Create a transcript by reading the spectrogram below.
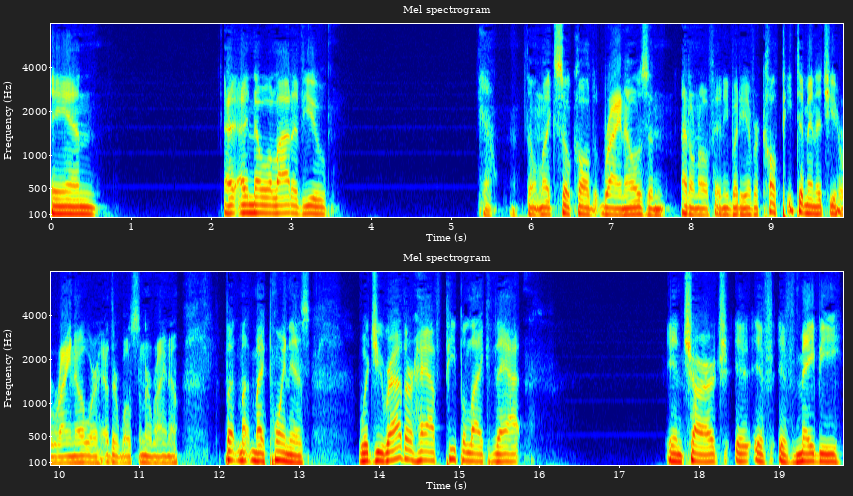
And I, I know a lot of you, yeah, don't like so-called rhinos, and I don't know if anybody ever called Pete Domenici a rhino or Heather Wilson a rhino. But my, my point is, would you rather have people like that in charge if if maybe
